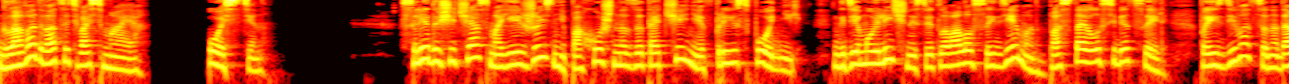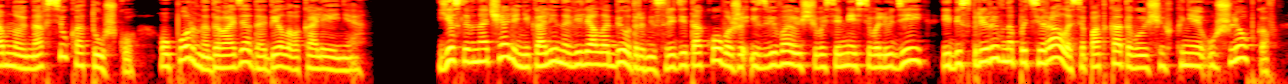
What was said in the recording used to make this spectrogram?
Глава 28. Остин. Следующий час моей жизни похож на заточение в преисподней, где мой личный светловолосый демон поставил себе цель поиздеваться надо мной на всю катушку, упорно доводя до белого коленя. Если вначале Николина виляла бедрами среди такого же извивающегося месива людей и беспрерывно потиралась о подкатывающих к ней ушлепков –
